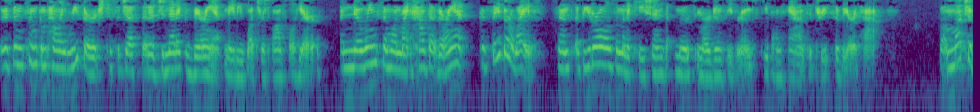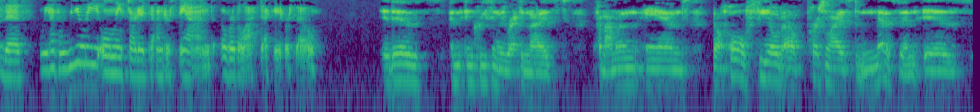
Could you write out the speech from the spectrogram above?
There's been some compelling research to suggest that a genetic variant may be what's responsible here. And knowing someone might have that variant could save their life, since albuterol is the medication that most emergency rooms keep on hand to treat severe attacks. But much of this we have really only started to understand over the last decade or so. It is an increasingly recognized phenomenon and the whole field of personalized medicine is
